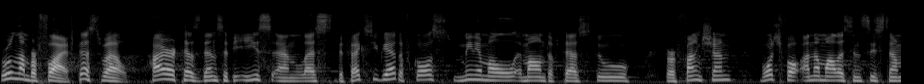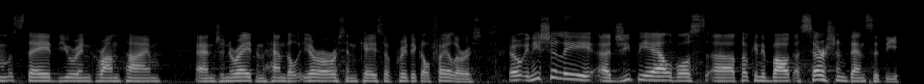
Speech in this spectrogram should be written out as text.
Rule number five, test well. higher test density is and less defects you get, of course. Minimal amount of tests two per function. Watch for anomalies in system state during runtime and generate and handle errors in case of critical failures. Oh, initially, uh, GPL was uh, talking about assertion density,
